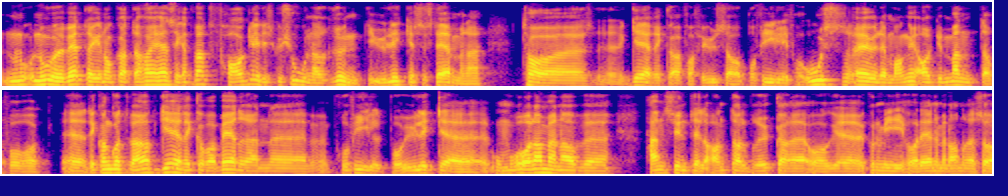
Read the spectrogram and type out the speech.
Nå, nå vet jeg nok at det har helt sikkert vært faglige diskusjoner rundt de ulike systemene ta eh, Gerika fra Fusa og Profili fra Os, så er jo det mange argumenter for eh, Det kan godt være at Gerica var bedre enn eh, Profil på ulike områder, men av hensyn til antall brukere og økonomi og det ene med det andre, så,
